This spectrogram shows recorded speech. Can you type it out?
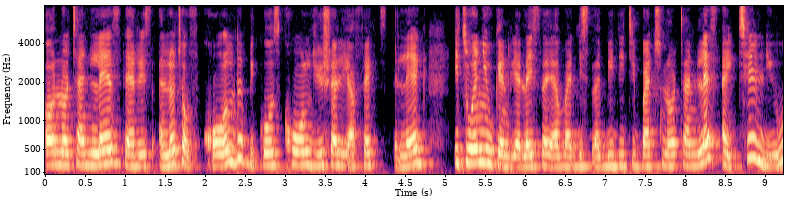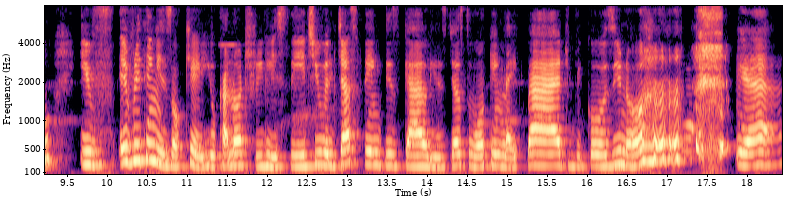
or not unless there is a lot of cold because cold usually affects the leg. It's when you can realize i have a disability but not unless i tell you if everything is okay you cannot really see it. You will just think this girl is just walking like that because you know. Yeah.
